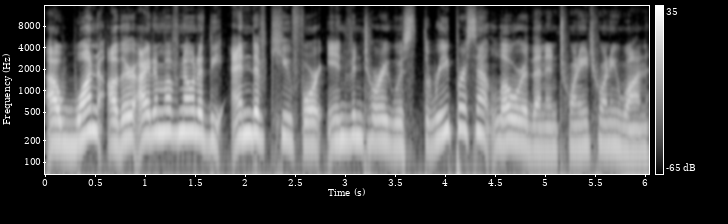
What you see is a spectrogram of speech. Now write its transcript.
Uh, one other item of note at the end of Q4, inventory was 3% lower than in 2021,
